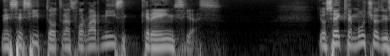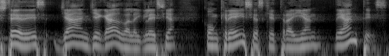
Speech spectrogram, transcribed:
necesito transformar mis creencias. Yo sé que muchos de ustedes ya han llegado a la iglesia con creencias que traían de antes,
